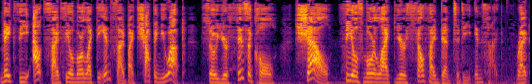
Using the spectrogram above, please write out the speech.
make the outside feel more like the inside by chopping you up. So your physical shell feels more like your self identity inside right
